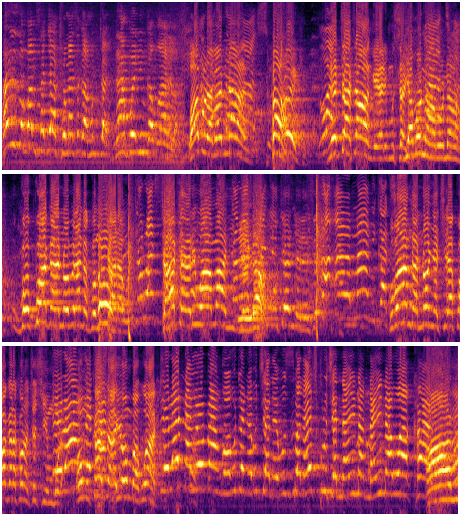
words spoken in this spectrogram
Ayinza okuba musajja watu omaze gamutta nagweringa mwana wabula bannange ne taata wange yali musajja. Yabonaabona gweokwagala nobeera nga gwe mukyala we. Taata yali w'amaanyi mutendereze kati. Kubanga noonya kyeyakwagalako nakyo kimbula omukazi na- ayomba bw'ati. era nayomba nga obudde ne bukya ne buziba naye kikulu kye nayina nayinawo akaana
